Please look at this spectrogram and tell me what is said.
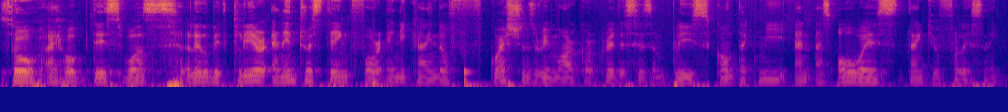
So I hope this was a little bit clear and interesting. For any kind of questions, remark or criticism, please contact me. And as always, thank you for listening.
